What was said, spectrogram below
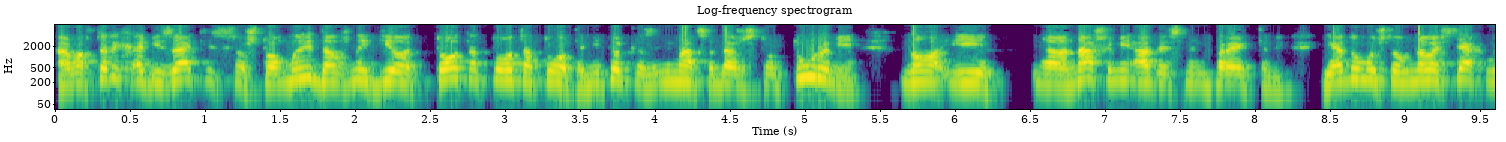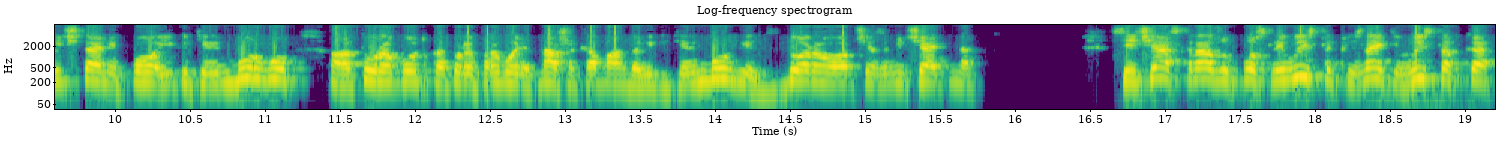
а во-вторых, обязательство, что мы должны делать то-то, то-то, то-то. Не только заниматься даже структурами, но и нашими адресными проектами. Я думаю, что в новостях вы читали по Екатеринбургу а, ту работу, которую проводит наша команда в Екатеринбурге. Здорово, вообще замечательно. Сейчас сразу после выставки, знаете, выставка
